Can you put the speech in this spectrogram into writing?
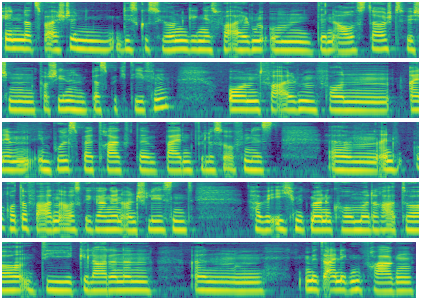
In der zweistündigen Diskussion ging es vor allem um den Austausch zwischen verschiedenen Perspektiven und vor allem von einem Impulsbeitrag der beiden Philosophen ist ähm, ein roter Faden ausgegangen. Anschließend habe ich mit meinem Co-Moderator die Geladenen ein, mit einigen Fragen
